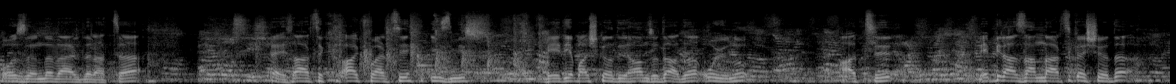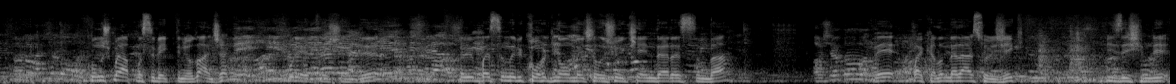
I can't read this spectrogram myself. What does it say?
pozlarını da verdiler hatta. Evet artık AK Parti İzmir Belediye Başkanı adayı Hamza Dağ da oyunu attı ve birazdan da artık aşağıda konuşma yapması bekleniyordu ancak buraya taşındı. Tabii basında bir koordine olmaya çalışıyor kendi arasında. Ve bakalım neler söyleyecek. Biz de şimdi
